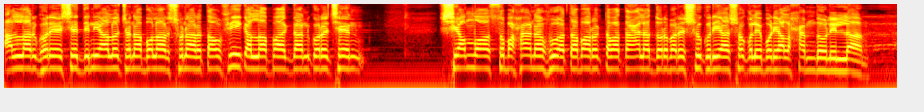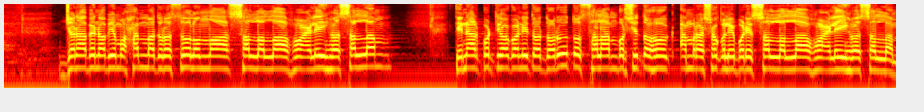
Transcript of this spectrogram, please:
আল্লাহর ঘরে এসে দিনই আলোচনা বলার শোনার তৌফিক আল্লাহ পাক দান করেছেন। সে আল্লাহ সুবাহানাহু তাবারক তাবা তাআলা দরবারে শুকরিয়া সকলে পড়ি আলহামদুলিল্লাহ। জনাবে নবী মোহাম্মদ রসুল্লাহ সাল্লাহ আলহিহাসাল্লাম তিনার প্রতি অগণিত দরুদ ও সালাম বর্ষিত হোক, আমরা সকলে পড়ি সাল্লাহ আলহিহাসাল্লাম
